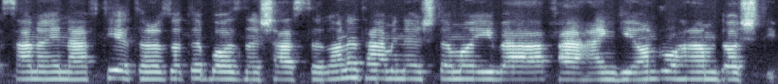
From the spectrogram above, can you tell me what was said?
صنایع نفتی اعتراضات بازنشستگان تامین اجتماعی و فرهنگیان رو هم داشتیم.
